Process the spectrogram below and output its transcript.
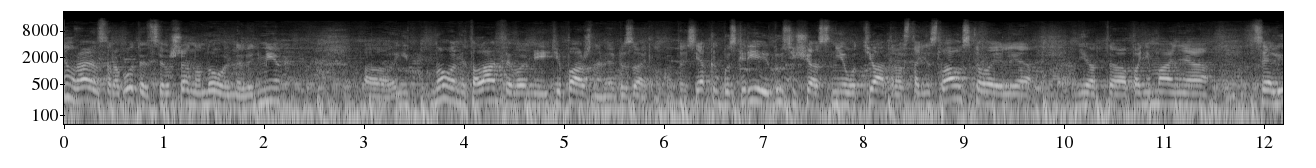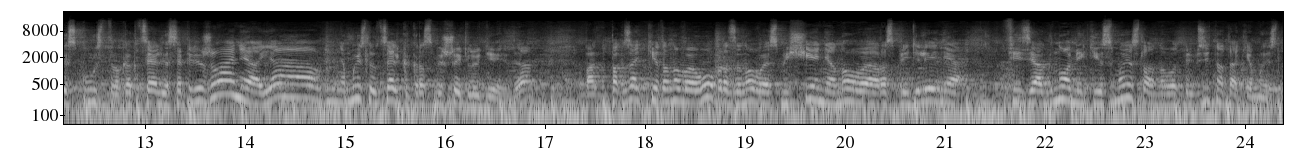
Мне нравится работать с совершенно новыми людьми, э, и новыми, талантливыми и типажными обязательно. То есть я как бы скорее иду сейчас не от театра Станиславского или не от э, понимания цели искусства как цели сопереживания, а я мыслю цель как рассмешить людей, да? Пок- Показать какие-то новые образы, новое смещение, новое распределение физиогномики и смысла, ну вот приблизительно так я мыслю.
